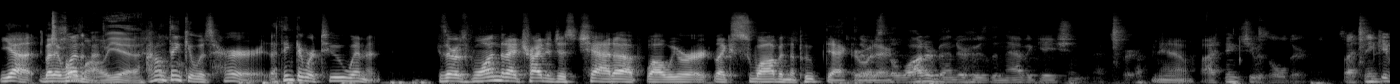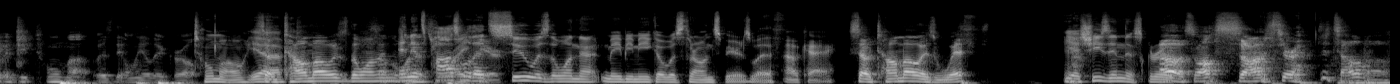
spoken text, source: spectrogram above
Yeah, but it wasn't. Tomo, yeah. I don't think it was her. I think there were two women. Because there was one that I tried to just chat up while we were like swabbing the poop deck or There was whatever. the waterbender who's the navigation expert. Yeah. I think she was older. So I think it would be Tomo was the only other girl. Tomo, yeah. So Tomo is the woman. So- and one it's possible right that here. Sue was the one that maybe Mika was throwing spears with. okay. So Tomo is with. Yeah, she's in this group. Oh, so I'll saunter up to Tomo.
